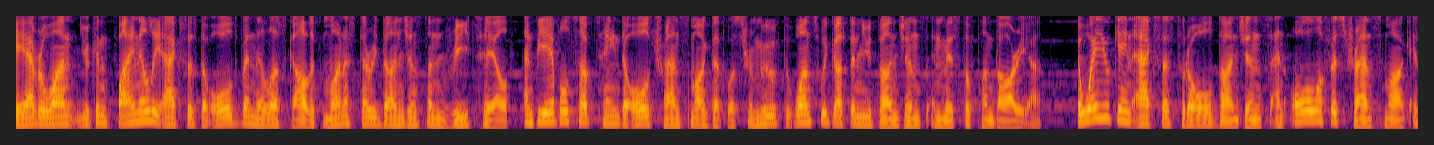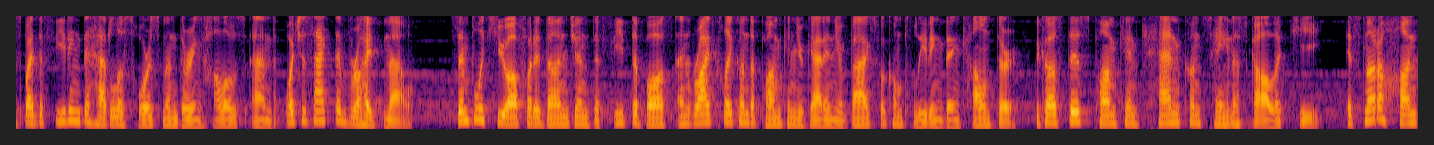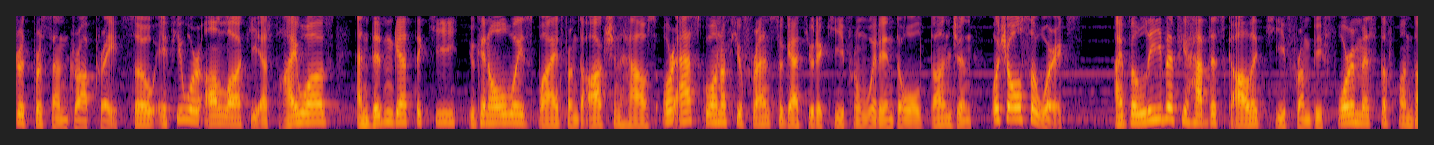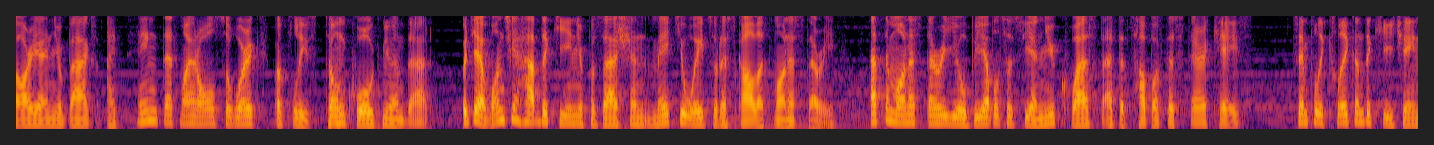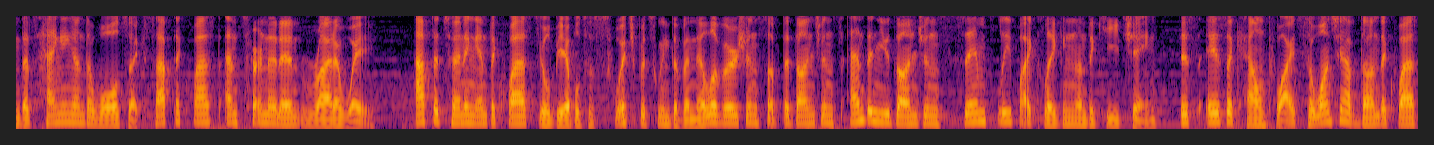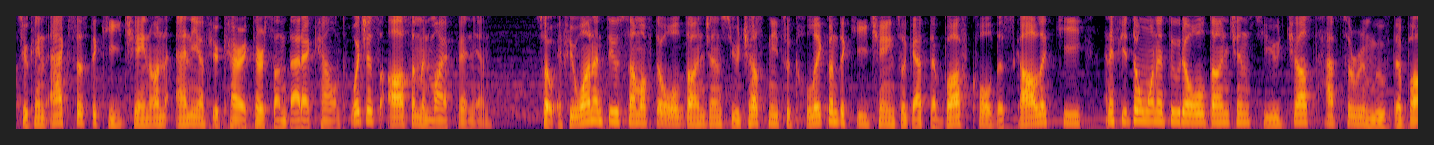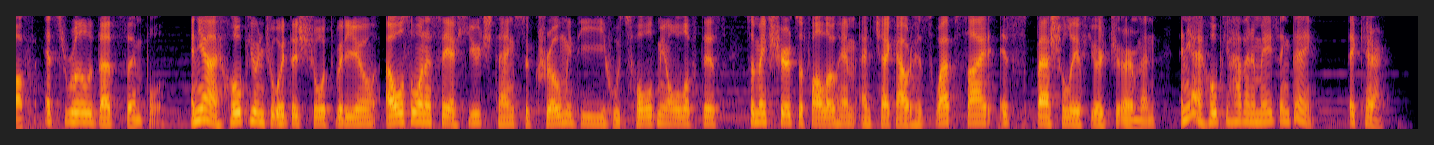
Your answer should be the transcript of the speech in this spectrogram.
Hey everyone, you can finally access the old vanilla Scarlet Monastery dungeons on retail and be able to obtain the old transmog that was removed once we got the new dungeons in Mist of Pandaria. The way you gain access to the old dungeons and all of its transmog is by defeating the Headless Horseman during Hallow's End, which is active right now. Simply queue up for the dungeon, defeat the boss and right click on the pumpkin you get in your bags for completing the encounter, because this pumpkin can contain a scarlet key. It's not a 100% drop rate, so if you were unlucky as I was and didn't get the key, you can always buy it from the auction house or ask one of your friends to get you the key from within the old dungeon, which also works. I believe if you have the Scarlet Key from before Mist of Pandaria in your bags, I think that might also work, but please don't quote me on that. But yeah, once you have the key in your possession, make your way to the Scarlet Monastery. At the monastery, you'll be able to see a new quest at the top of the staircase. Simply click on the keychain that's hanging on the wall to accept the quest and turn it in right away. After turning in the quest, you'll be able to switch between the vanilla versions of the dungeons and the new dungeons simply by clicking on the keychain. This is account-wide, so once you have done the quest, you can access the keychain on any of your characters on that account, which is awesome in my opinion. So if you want to do some of the old dungeons, you just need to click on the keychain to get the buff called the Scarlet Key, and if you don't want to do the old dungeons, you just have to remove the buff. It's really that simple. And yeah, I hope you enjoyed this short video. I also want to say a huge thanks to ChromieDE who told me all of this, so make sure to follow him and check out his website, especially if you're German. And yeah, I hope you have an amazing day. Take care.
